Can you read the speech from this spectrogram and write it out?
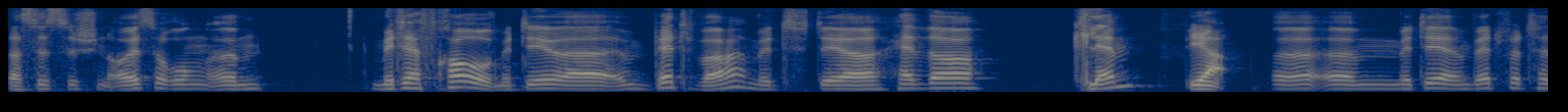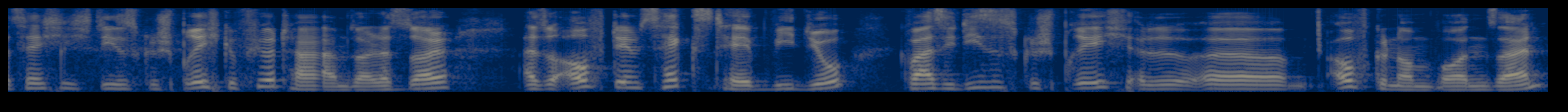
rassistischen Äußerungen, ähm, mit der Frau, mit der er im Bett war, mit der Heather Clem, Ja, äh, ähm, mit der er im Bett war, tatsächlich dieses Gespräch geführt haben soll. Das soll also auf dem Sextape-Video quasi dieses Gespräch äh, aufgenommen worden sein.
